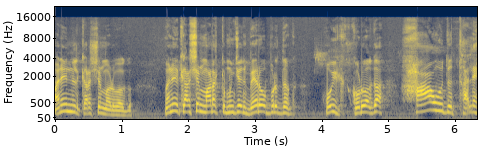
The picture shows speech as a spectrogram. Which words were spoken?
ಮನೆಯಲ್ಲಿ ಕರೆಕ್ಷನ್ ಮಾಡುವಾಗ ಮನೆಯಲ್ಲಿ ಕರೆಕ್ಷನ್ ಮಾಡೋಕ್ಕೆ ಮುಂಚೆ ಬೇರೊಬ್ಬರದ್ದು ಹೋಗಿ ಕೊಡುವಾಗ ಹಾವುದು ತಲೆ.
